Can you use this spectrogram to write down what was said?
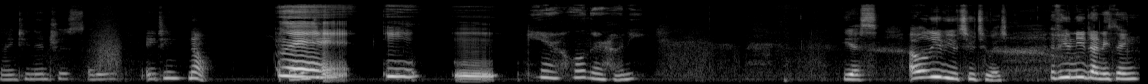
19 inches, I believe. 18? No. Here, hold her, honey. Yes, I will leave you two to it. If you need anything,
